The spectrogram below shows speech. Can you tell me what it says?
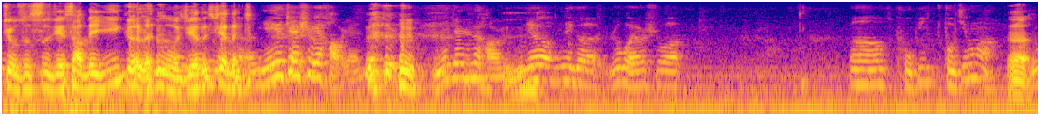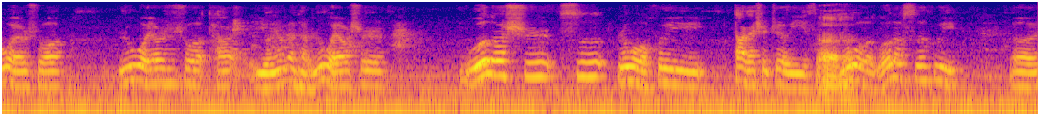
就是世界上的一个人，我觉得现在就。您真是位好人，您真是位好人。你要那个，如果要说，嗯、呃，普比普京嘛，嗯，如果要说，如果要是说他有人问他，如果要是。俄罗斯斯如果会，大概是这个意思。如果俄罗斯会，呃，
